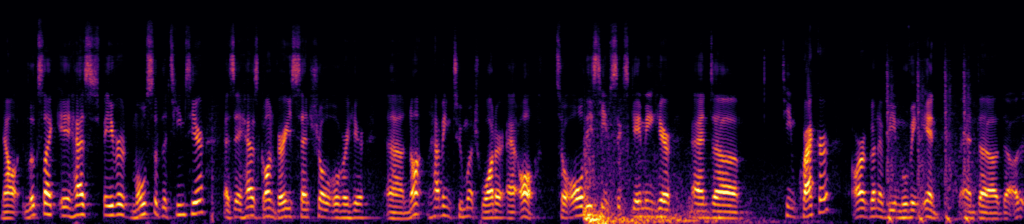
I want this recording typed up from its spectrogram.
Now, it looks like it has favored most of the teams here, as it has gone very central over here, uh, not having too much water at all. So all these teams, 6 Gaming here and uh, Team Quacker, are going to be moving in. And uh, the other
